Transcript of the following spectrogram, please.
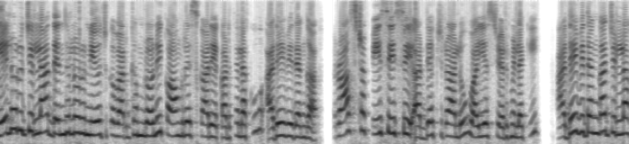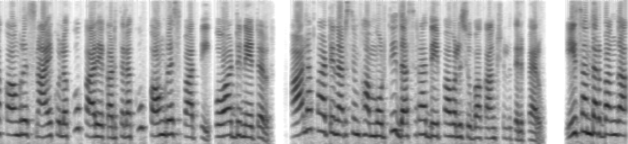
ఏలూరు జిల్లా దెందులూరు నియోజకవర్గంలోని కాంగ్రెస్ కార్యకర్తలకు అదేవిధంగా రాష్ట్ర పీసీసీ అధ్యక్షురాలు వైఎస్ షర్మిలకి అదేవిధంగా జిల్లా కాంగ్రెస్ నాయకులకు కార్యకర్తలకు కాంగ్రెస్ పార్టీ కోఆర్డినేటర్ ఆలపాటి నరసింహమూర్తి దసరా దీపావళి శుభాకాంక్షలు తెలిపారు. ఈ సందర్భంగా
